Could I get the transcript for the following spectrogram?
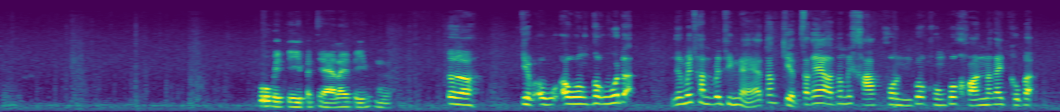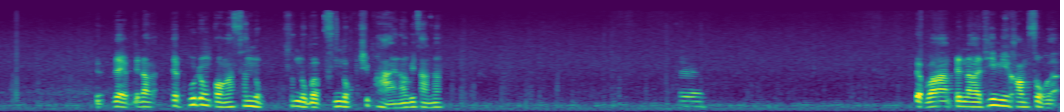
ส่งมา กูไปตีประแจไล่ตีพวกมึงเออ เก็บเอาเอาวงตะวุธอะยังไม่ทันไปถึงไหนอะต้องเก็บสักแก้วต้องไปคาบคนพวกคงพวกคอนนั่งไอ้ทุบอะเด็บไปดังแต่พูดตรงๆนะสนุกสนุกแบบสนุกชิบหายนะพี่ทันนะเออแบบว่าเป็นอะไรที่มีความสุขอะ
